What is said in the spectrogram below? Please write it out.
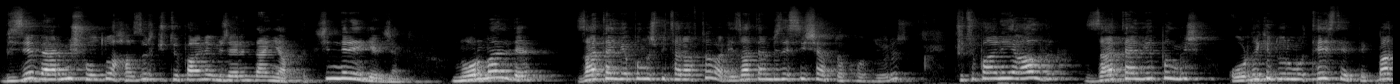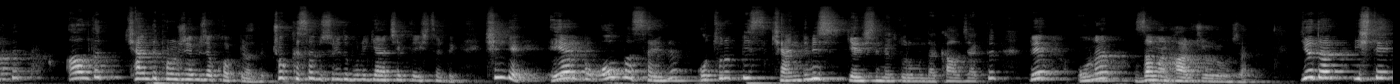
bize vermiş olduğu hazır kütüphane üzerinden yaptık. Şimdi nereye geleceğim? Normalde zaten yapılmış bir tarafta var. E zaten biz de C Sharp'ta kodluyoruz. Kütüphaneyi aldık. Zaten yapılmış. Oradaki durumu test ettik. Baktık aldık kendi projemize kopyaladık. Çok kısa bir sürede bunu gerçekleştirdik. Şimdi eğer bu olmasaydı oturup biz kendimiz geliştirmek durumunda kalacaktık ve ona zaman harcıyor olacaktık. Ya da işte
